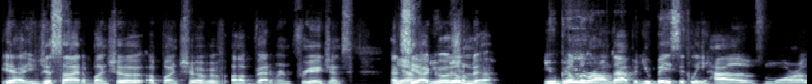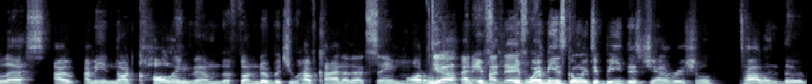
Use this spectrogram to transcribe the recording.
yeah, you just signed a bunch of a bunch of uh, veteran free agents and see how it goes from there. You build around that, but you basically have more or less. I I mean, not calling them the Thunder, but you have kind of that same model. Yeah, And if and then- if Wemby is going to be this generational talent, the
